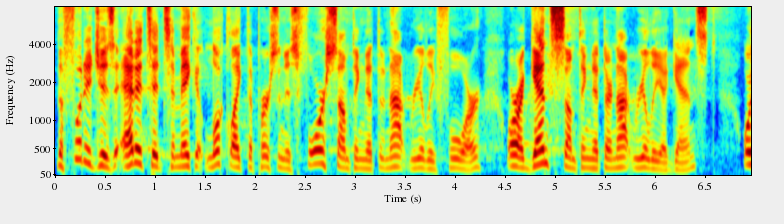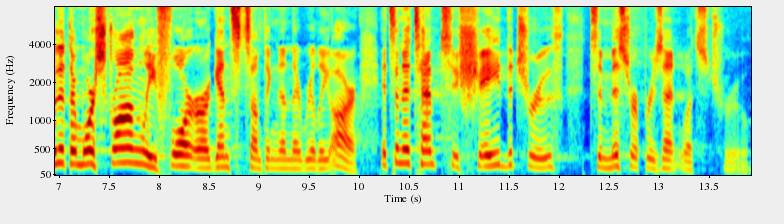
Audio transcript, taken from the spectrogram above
the footage is edited to make it look like the person is for something that they're not really for, or against something that they're not really against, or that they're more strongly for or against something than they really are. It's an attempt to shade the truth, to misrepresent what's true.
